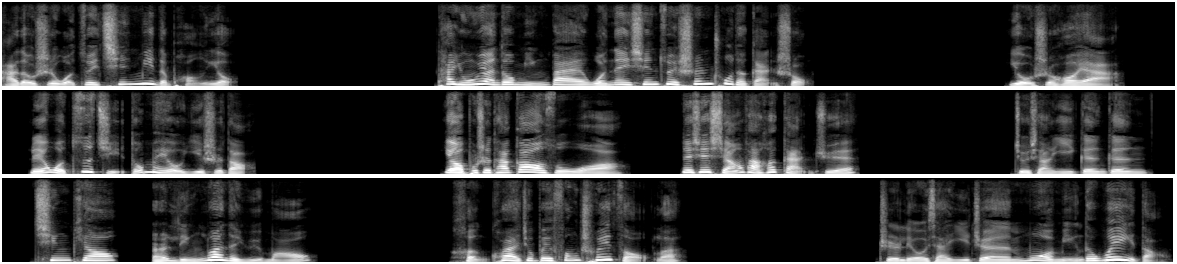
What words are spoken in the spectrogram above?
他都是我最亲密的朋友。他永远都明白我内心最深处的感受。有时候呀，连我自己都没有意识到。要不是他告诉我那些想法和感觉，就像一根根轻飘而凌乱的羽毛，很快就被风吹走了，只留下一阵莫名的味道。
